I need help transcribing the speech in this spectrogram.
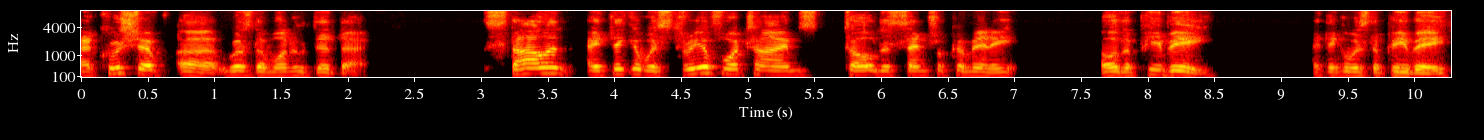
Uh, Khrushchev uh, was the one who did that. Stalin, I think it was three or four times, told the Central Committee or the PB I think it was the PB,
